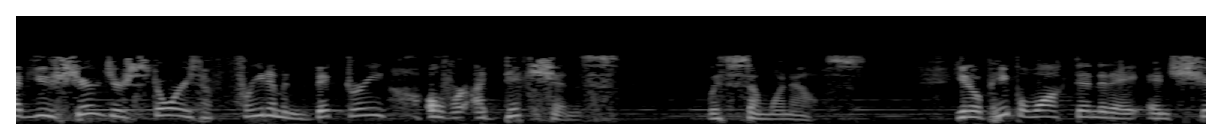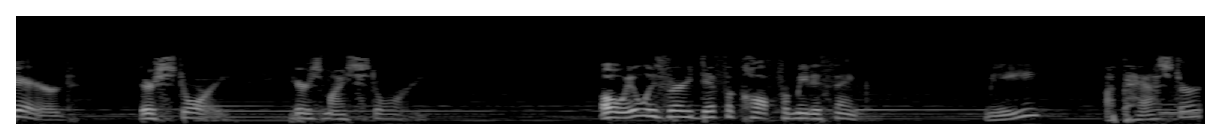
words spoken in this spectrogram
Have you shared your stories of freedom and victory over addictions with someone else? You know, people walked in today and shared their story. Here's my story. Oh, it was very difficult for me to think, me, a pastor?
